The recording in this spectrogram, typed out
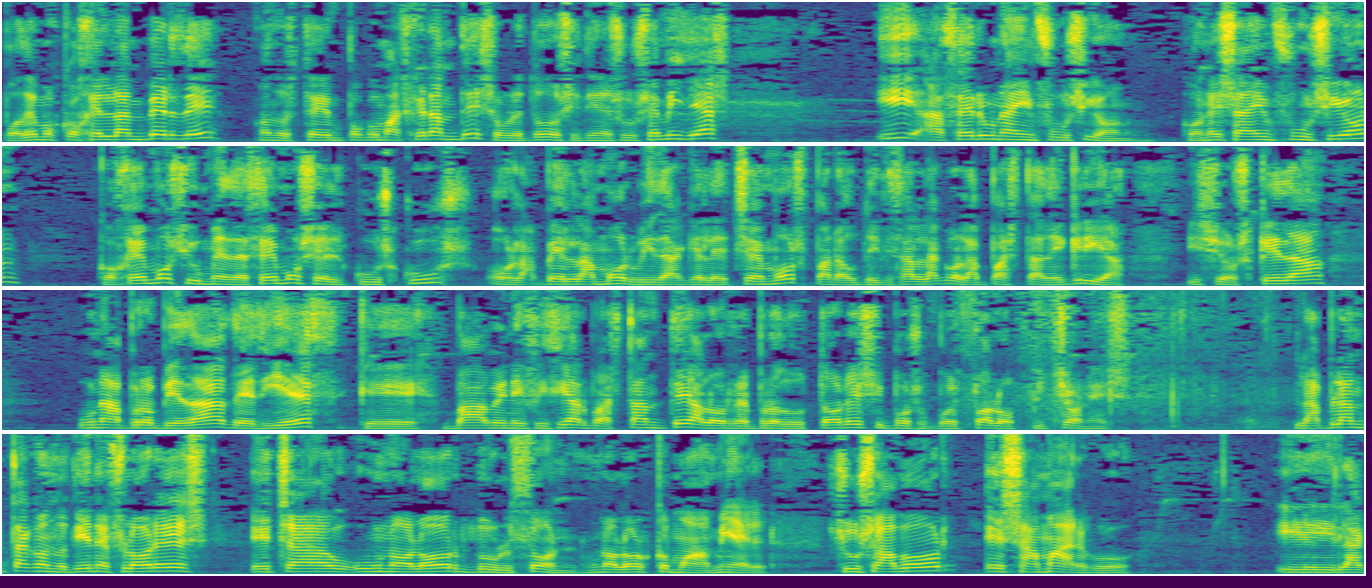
podemos cogerla en verde cuando esté un poco más grande, sobre todo si tiene sus semillas, y hacer una infusión. Con esa infusión cogemos y humedecemos el cuscús o la perla mórbida que le echemos para utilizarla con la pasta de cría y se os queda una propiedad de 10 que va a beneficiar bastante a los reproductores y por supuesto a los pichones. La planta cuando tiene flores echa un olor dulzón, un olor como a miel. Su sabor es amargo, y la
